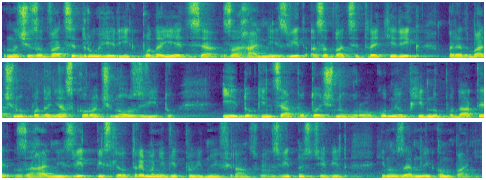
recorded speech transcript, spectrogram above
значить за 22 рік подається загальний звіт, а за 23 рік передбачено подання скороченого звіту. І до кінця поточного року необхідно подати загальний звіт після отримання відповідної фінансової звітності від іноземної компанії.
